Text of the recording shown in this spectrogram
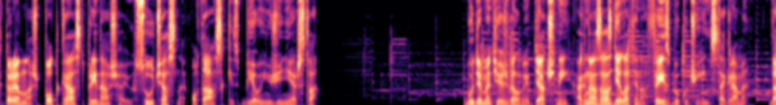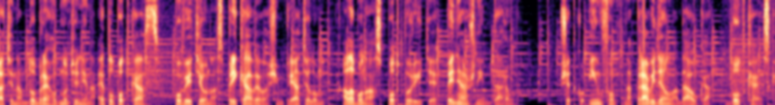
ktoré na náš podcast prinášajú súčasné otázky z bioinžinierstva. Budeme tiež veľmi vďační, ak nás zazdielate na Facebooku či Instagrame. Dáte nám dobré hodnotenie na Apple Podcasts, poviete o nás pri káve vašim priateľom alebo nás podporíte peňažným darom. Všetko info na pravidelnadavka.sk,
